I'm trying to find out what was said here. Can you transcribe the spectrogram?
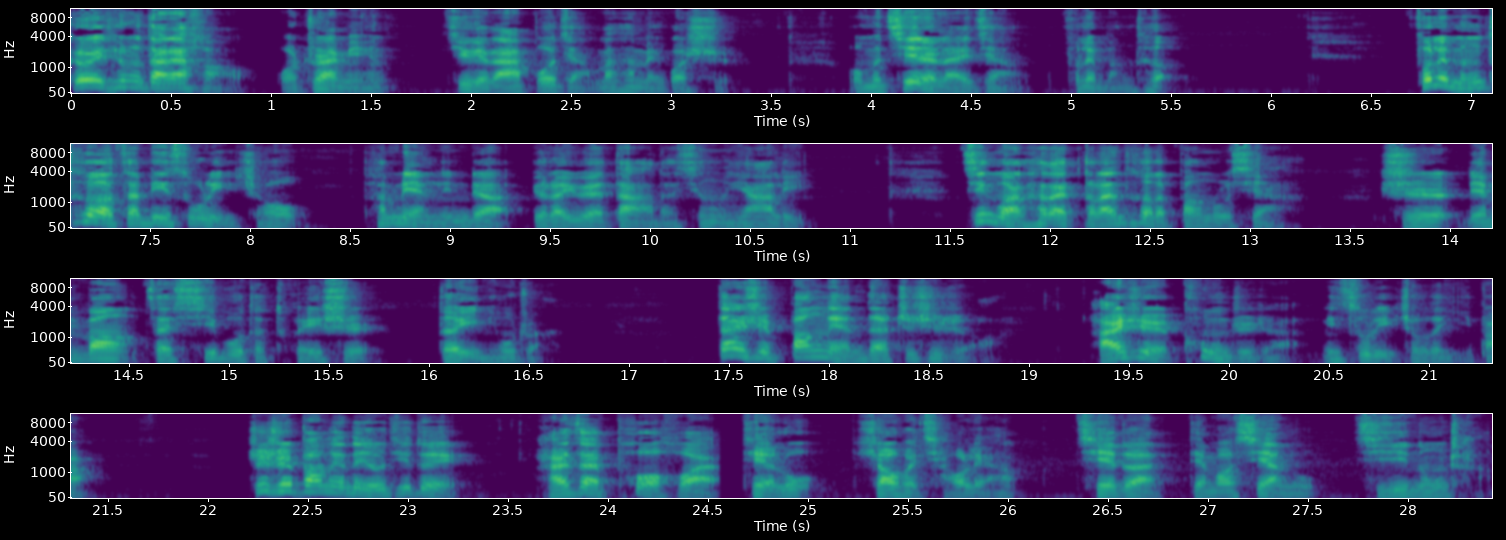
各位听众，大家好，我拽明，继续给大家播讲漫谈美国史。我们接着来讲弗雷蒙特。弗雷蒙特在密苏里州，他面临着越来越大的行政压力。尽管他在格兰特的帮助下，使联邦在西部的颓势得以扭转，但是邦联的支持者还是控制着密苏里州的一半。支持邦联的游击队还在破坏铁路、烧毁桥梁、切断电报线路、袭击农场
